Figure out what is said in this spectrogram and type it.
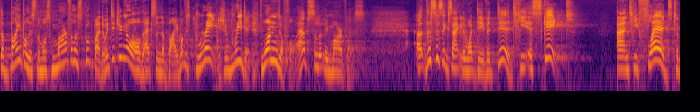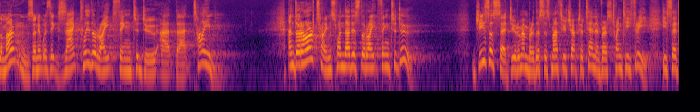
the Bible is the most marvelous book, by the way. Did you know all that's in the Bible? It's great. You should read it. It's wonderful, absolutely marvelous. Uh, this is exactly what David did. He escaped and he fled to the mountains, and it was exactly the right thing to do at that time. And there are times when that is the right thing to do. Jesus said, Do you remember? This is Matthew chapter 10 and verse 23. He said,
